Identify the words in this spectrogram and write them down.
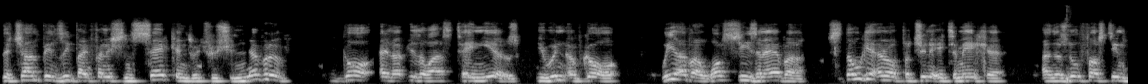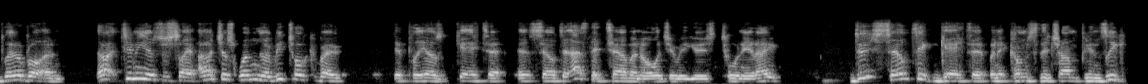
the Champions League by finishing second, which we should never have got in the last 10 years. You wouldn't have got. We have our worst season ever, still get an opportunity to make it, and there's no first team player brought in. That to me is just like, I just wonder. We talk about the players get it at Celtic. That's the terminology we use, Tony, right? Do Celtic get it when it comes to the Champions League?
